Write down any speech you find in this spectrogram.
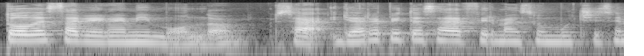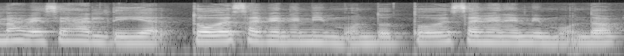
todo está bien en mi mundo. O sea, yo repito esa afirmación muchísimas veces al día, todo está bien en mi mundo, todo está bien en mi mundo.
